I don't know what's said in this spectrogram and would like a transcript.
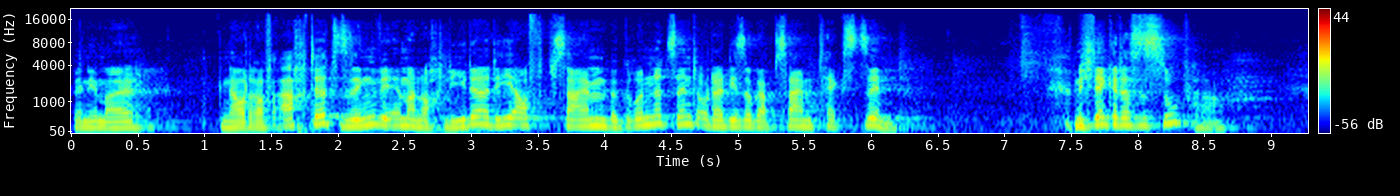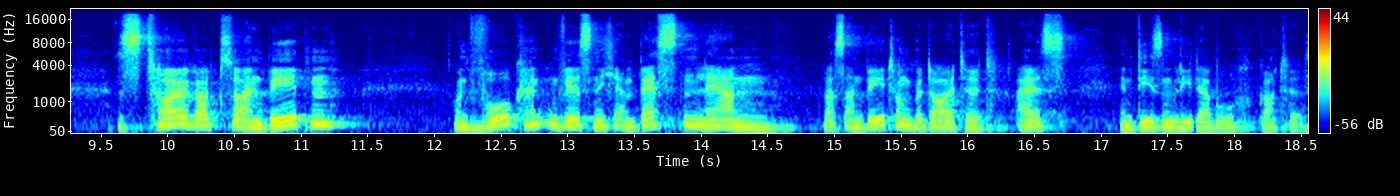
wenn ihr mal genau darauf achtet, singen wir immer noch Lieder, die auf Psalmen begründet sind oder die sogar Psalmtext sind. Und ich denke, das ist super. Es ist toll, Gott zu anbeten. Und wo könnten wir es nicht am besten lernen, was Anbetung bedeutet, als in diesem Liederbuch Gottes?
